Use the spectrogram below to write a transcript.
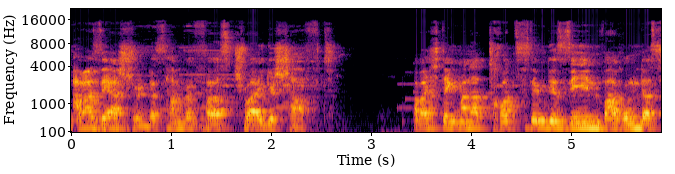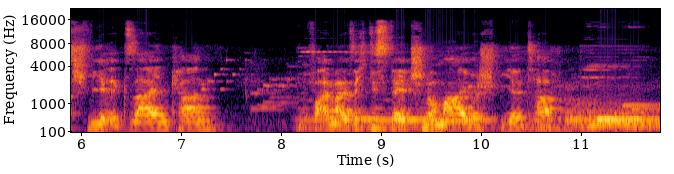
Aber sehr schön, das haben wir First Try geschafft. Aber ich denke, man hat trotzdem gesehen, warum das schwierig sein kann. Vor allem, als ich die Stage normal gespielt habe.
